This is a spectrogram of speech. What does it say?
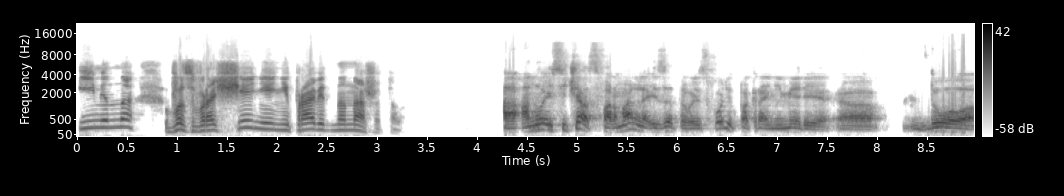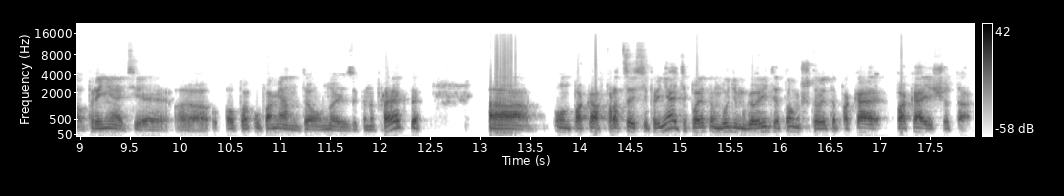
именно возвращение неправедно нажитого. А оно и сейчас формально из этого исходит, по крайней мере, э, до принятия э, упомянутого мной законопроекта. А, он пока в процессе принятия, поэтому будем говорить о том, что это пока, пока еще так.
